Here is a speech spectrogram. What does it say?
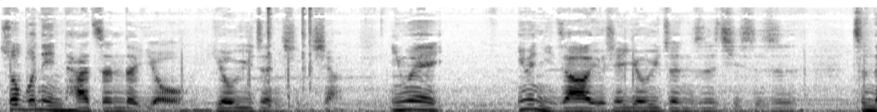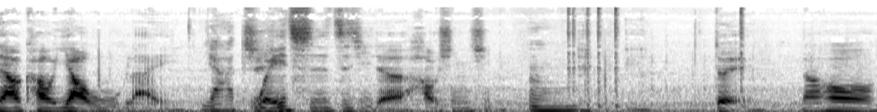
说不定他真的有忧郁症倾向，因为因为你知道有些忧郁症是其实是真的要靠药物来压制，维持自己的好心情。嗯，对，然后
